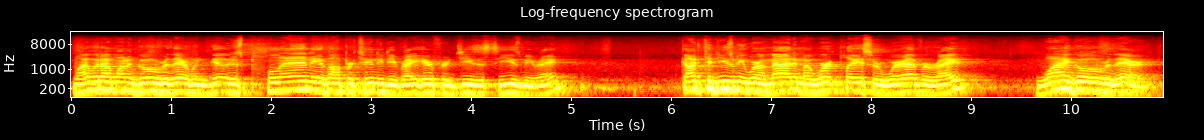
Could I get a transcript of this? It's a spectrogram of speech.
Why would I want to go over there when there's plenty of opportunity right here for Jesus to use me, right? God could use me where I'm at in my workplace or wherever, right? Why go over there?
